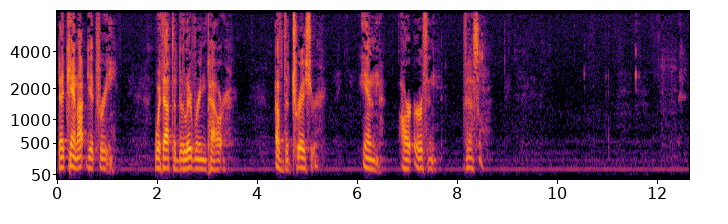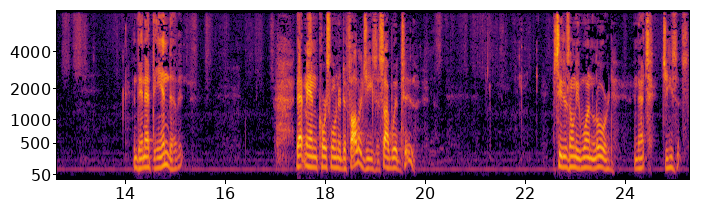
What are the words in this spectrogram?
that cannot get free without the delivering power of the treasure in our earthen vessel. And then at the end of it, that man, of course, wanted to follow Jesus. I would too. See, there's only one Lord, and that's Jesus.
